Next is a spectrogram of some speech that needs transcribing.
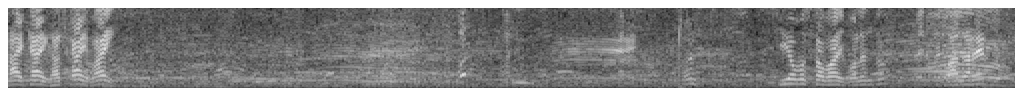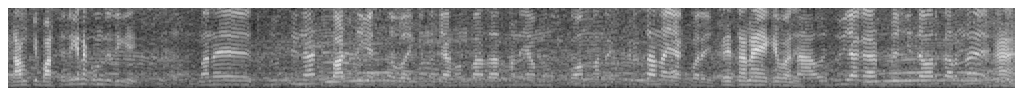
খাই খাই, ঘাস খাই, ভাই। কি অবস্থা, ভাই, বলেন তো? বাজারের দাম কি বাড়তে দিকে না কমতে দিকে? মানে দু তিন হাট বাড়তে গেছিল ভাই কিন্তু এখন বাজার মানে এমন কম মানে ক্রেতা নাই একবারে। ক্রেতা নাই একেবারে। না ওই দুই হাট বেশি যাওয়ার কারণে হ্যাঁ।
